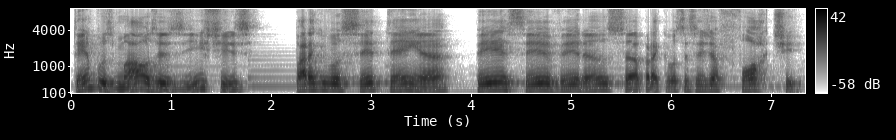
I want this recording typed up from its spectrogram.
Tempos maus existem para que você tenha perseverança, para que você seja forte.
